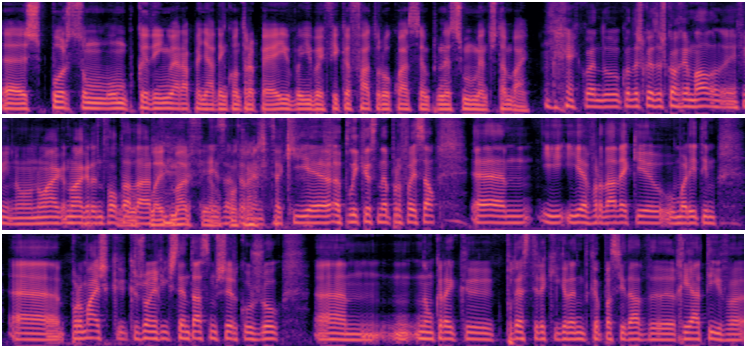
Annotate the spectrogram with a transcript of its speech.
uh, expor-se um, um bocadinho, era apanhado em contrapé e, o Benfica faturou quase sempre nesses momentos também. quando, quando as coisas correm mal, enfim, não, não, há, não há grande volta o a dar. De Murphy. É Exatamente, aqui é, aplica-se na perfeição um, e, e, a verdade é que o Marítimo, uh, por mais que, que João Henrique tentasse mexer com o jogo, um, não creio que pudesse ter aqui grande capacidade reativa.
